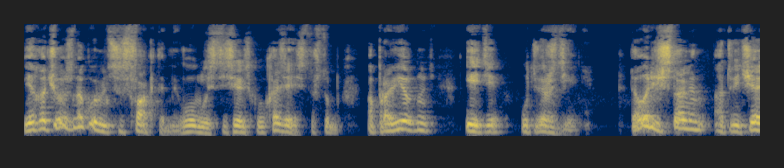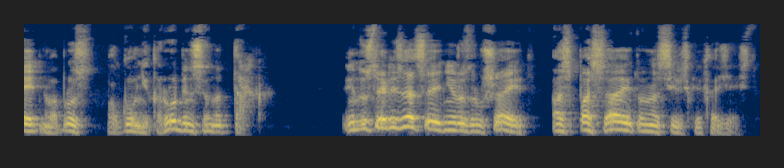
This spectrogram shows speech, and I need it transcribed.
Я хочу ознакомиться с фактами в области сельского хозяйства, чтобы опровергнуть эти утверждения. Товарищ Сталин отвечает на вопрос полковника Робинсона так. Индустриализация не разрушает, а спасает у нас сельское хозяйство.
